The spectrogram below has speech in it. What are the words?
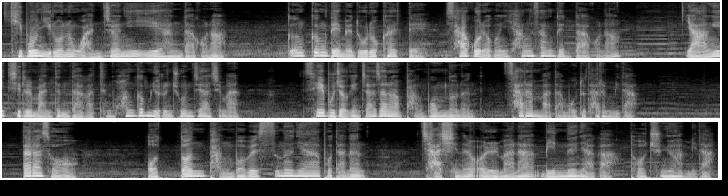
기본 이론은 완전히 이해한다거나 끙끙대며 노력할 때 사고력은 향상된다거나 양의 질을 만든다 같은 황금률은 존재하지만 세부적인 짜잘한 방법론은 사람마다 모두 다릅니다. 따라서 어떤 방법을 쓰느냐 보다는 자신을 얼마나 믿느냐가 더 중요합니다.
